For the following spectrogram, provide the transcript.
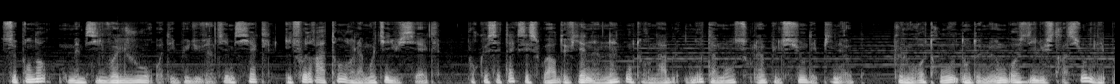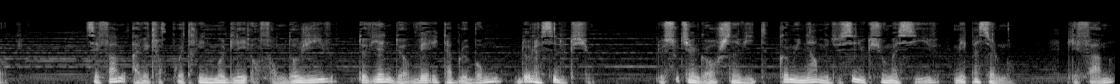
Cependant, même s'il voit le jour au début du XXe siècle, il faudra attendre la moitié du siècle pour que cet accessoire devienne un incontournable, notamment sous l'impulsion des pin-up que l'on retrouve dans de nombreuses illustrations de l'époque. Ces femmes, avec leur poitrine modelée en forme d'ogive, deviennent de véritables bombes de la séduction. Le soutien-gorge s'invite comme une arme de séduction massive, mais pas seulement. Les femmes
